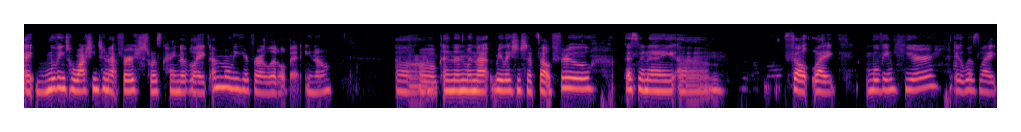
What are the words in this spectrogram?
I moving to Washington at first was kind of like I'm only here for a little bit, you know. Um, okay. and then when that relationship fell through, that's when I um felt like moving here. It was like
